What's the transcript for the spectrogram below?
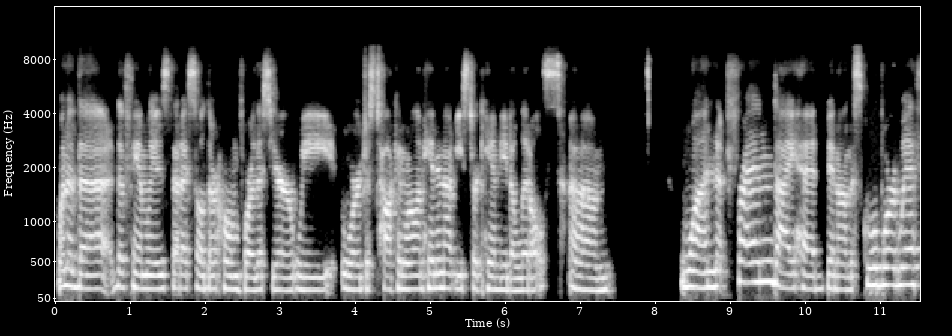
one of the the families that I sold their home for this year we were just talking while I'm handing out Easter candy to littles um, one friend I had been on the school board with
